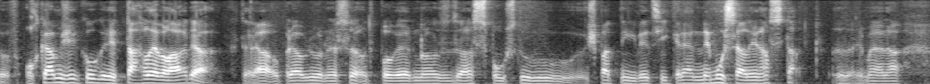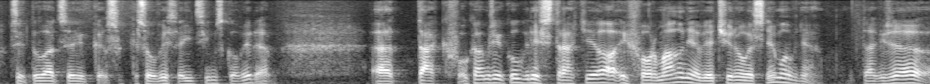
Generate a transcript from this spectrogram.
uh, v okamžiku, kdy tahle vláda, která opravdu nese odpovědnost za spoustu špatných věcí, které nemusely nastat, zejména v situaci k, k souvisejícím s covidem, eh, tak v okamžiku, kdy ztratila i formálně většinu ve sněmovně, takže eh,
